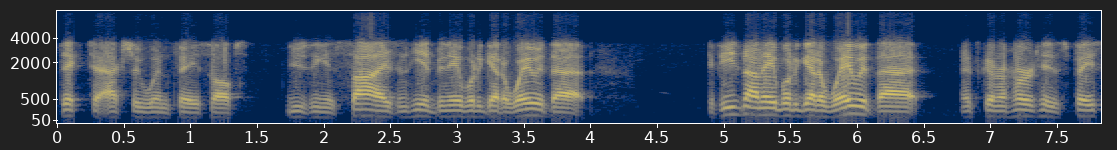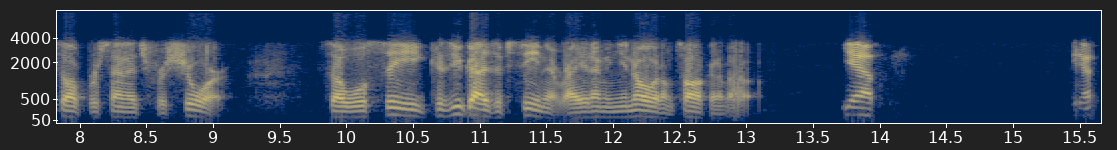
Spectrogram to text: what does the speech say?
stick to actually win face-offs using his size, and he had been able to get away with that. If he's not able to get away with that, it's going to hurt his face-off percentage for sure. So we'll see, because you guys have seen it, right? I mean, you know what I'm talking about. Yep. Yep.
